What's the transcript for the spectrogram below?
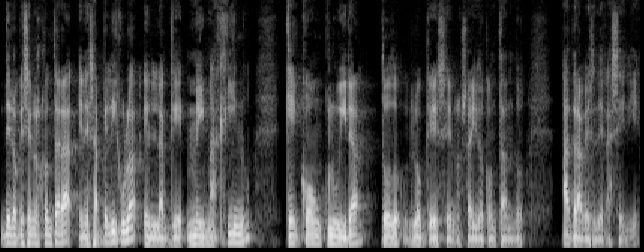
de lo que se nos contará en esa película en la que me imagino que concluirá todo lo que se nos ha ido contando a través de la serie.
